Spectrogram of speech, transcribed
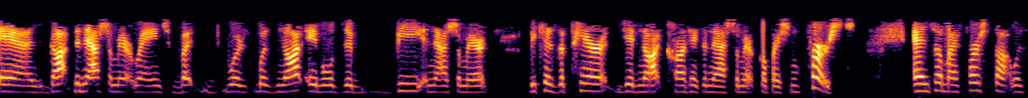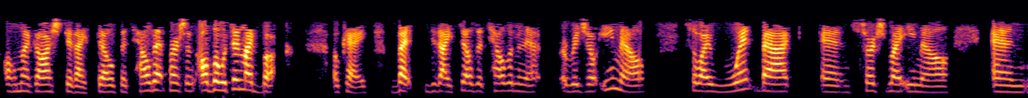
and got the national merit range, but was was not able to be a national merit because the parent did not contact the National Merit Corporation first. And so my first thought was, oh my gosh, did I fail to tell that person? Although it's in my book, okay, but did I fail to tell them in that original email? So I went back and searched my email, and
